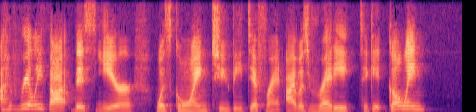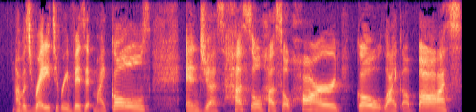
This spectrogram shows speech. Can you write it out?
I really thought this year was going to be different. I was ready to get going. I was ready to revisit my goals and just hustle, hustle hard, go like a boss,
